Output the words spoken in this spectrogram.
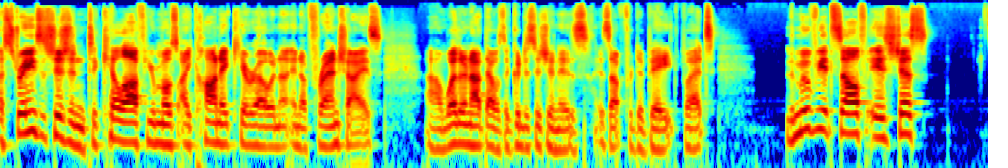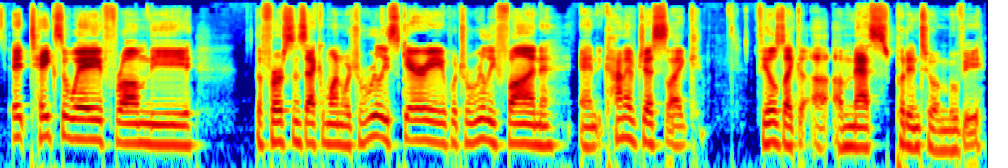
a strange decision to kill off your most iconic hero in a, in a franchise. Uh, whether or not that was a good decision is is up for debate. But the movie itself is just it takes away from the the first and second one, which were really scary, which were really fun, and kind of just like feels like a, a mess put into a movie.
